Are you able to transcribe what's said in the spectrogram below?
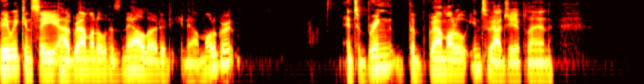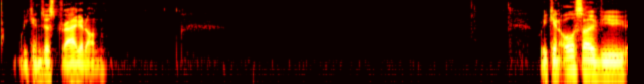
Here we can see our ground model has now loaded in our model group. And to bring the ground model into our geoplan, we can just drag it on. We can also view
